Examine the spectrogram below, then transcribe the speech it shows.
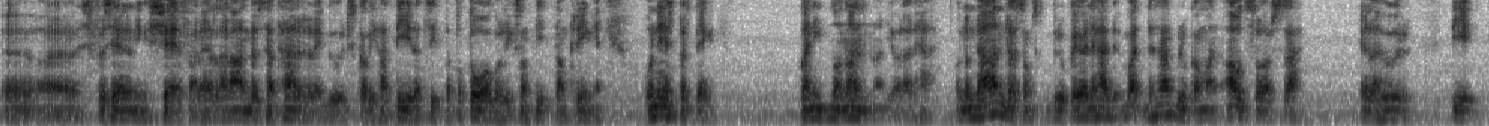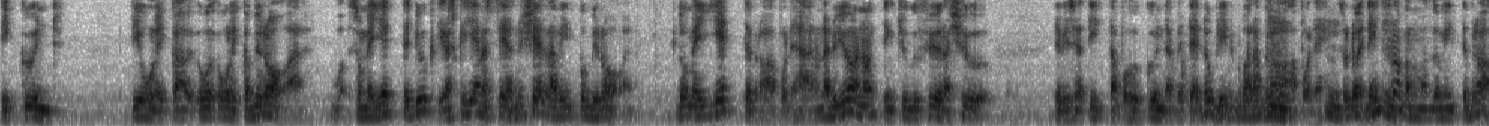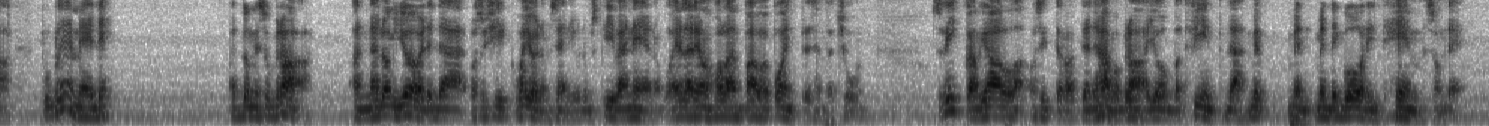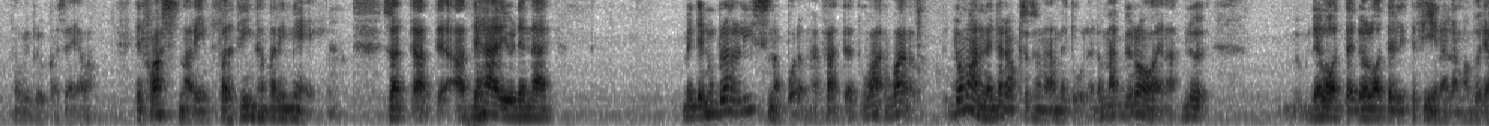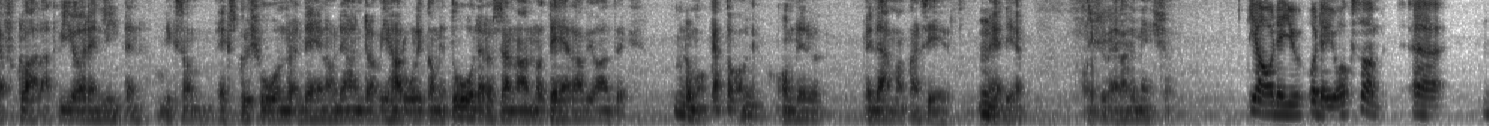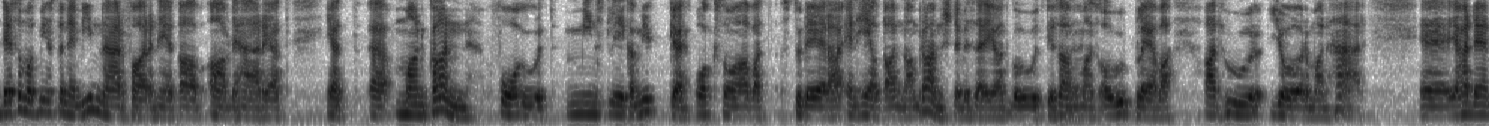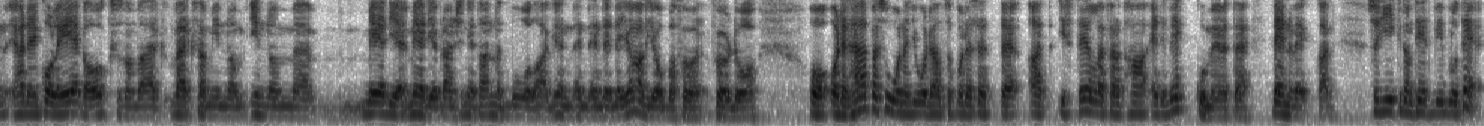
Eh, uh, försäljningschefer eller andra så att herregud, ska vi ha tid att sitta på tåg och liksom titta omkring? Och nästa steg, kan inte någon annan göra det här? Och de där andra som brukar göra det här, det här brukar man outsourca, eller hur, till, till kund, till olika, olika byråer som är jätteduktiga. Jag ska genast säga att nu skäller vi inte på byråerna. De är jättebra på det här och när du gör någonting 24-7, det vill säga titta på hur kunder beter då blir du bara bra Mm. på det. Mm. Så då, det är inte frågan om att de inte är bra. Problemet är det, att de är så bra att när de gör det där och så skick, vad gör de sen? Jo, de skriver ner något eller de håller en powerpoint-presentation. Så nickar vi alla och sitter och att det här var bra jobbat, fint där, men, men, men det går inte hem som det som vi brukar säga. Va? Det fastnar inte för att vi inte har varit med. Så att, att, att det här är ju den där men det är nog bra att lyssna på dem här för att, att va, va, de använder också sådana här metoder, de här byråerna. Nu, det låter, det låter lite finare när man börjar förklara att vi gör en liten liksom, exkursion, det ena och det andra, vi har olika metoder och sen annoterar vi och annat. Men de åker tåg, om det nu är där man kan se mediekonsumerande människor. Ja, och det är ju, och det är ju också eh, det som åtminstone är min erfarenhet av, av det här är att, är att äh, man kan få ut minst lika mycket också av att studera en helt annan bransch, det vill säga att gå ut tillsammans och uppleva att hur gör man här? Äh, jag, hade en, jag hade en kollega också som var verksam inom, inom eh, medie, mediebranschen i ett annat bolag än, än, än det jag jobbade för, för då. Och, och den här personen gjorde alltså på det sättet att istället för att ha ett veckomöte den veckan så gick de till ett bibliotek.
